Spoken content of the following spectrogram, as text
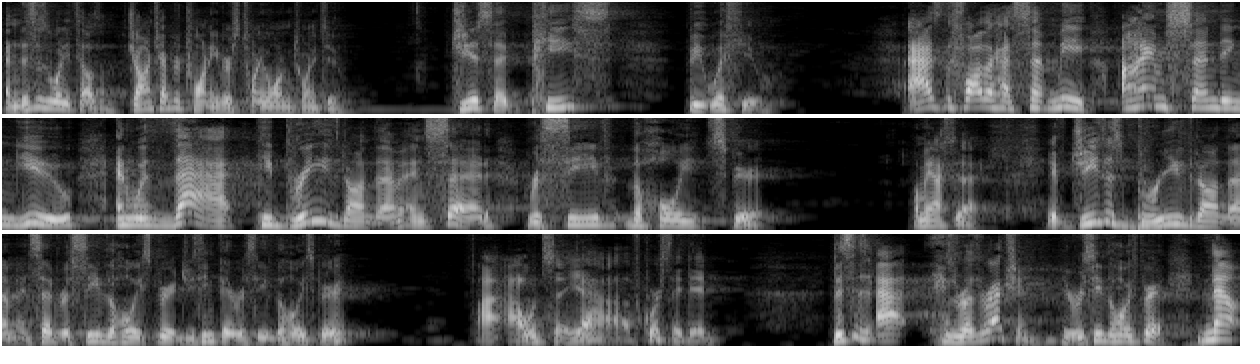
And this is what he tells them. John chapter 20, verse 21 and 22. Jesus said, Peace be with you. As the Father has sent me, I am sending you. And with that, he breathed on them and said, Receive the Holy Spirit. Let me ask you that. If Jesus breathed on them and said, Receive the Holy Spirit, do you think they received the Holy Spirit? I, I would say, Yeah, of course they did. This is at his resurrection. He received the Holy Spirit. Now,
